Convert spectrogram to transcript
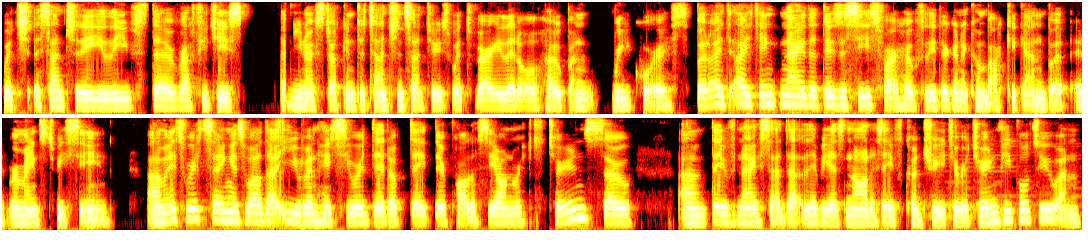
which essentially leaves the refugees you know stuck in detention centers with very little hope and recourse but i i think now that there's a ceasefire hopefully they're going to come back again but it remains to be seen Um, it's worth saying as well that UNHCR did update their policy on returns. So um, they've now said that Libya is not a safe country to return people to. And,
